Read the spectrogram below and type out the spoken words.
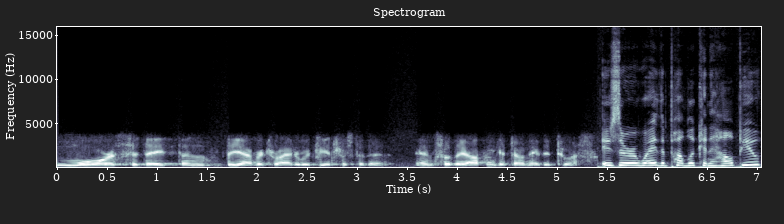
more sedate than the average rider would be interested in. And so they often get donated to us. Is there a way the public can help you?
